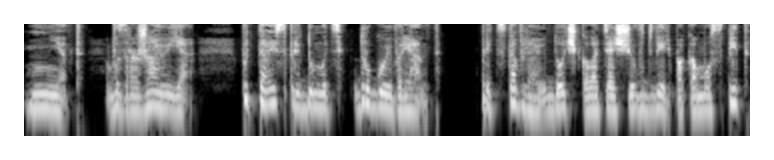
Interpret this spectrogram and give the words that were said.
Нет, возражаю я, пытаясь придумать другой вариант. Представляю дочь, колотящую в дверь, пока Мо спит,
